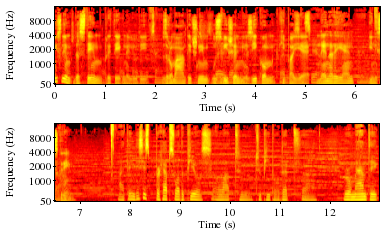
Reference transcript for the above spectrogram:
Mislim, da s tem pritegne ljudi, z romantičnim, vzvišenim jezikom, ki pa je nenarejen in iskren. Mislim, da je to, kar apelira ljudem romantic,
